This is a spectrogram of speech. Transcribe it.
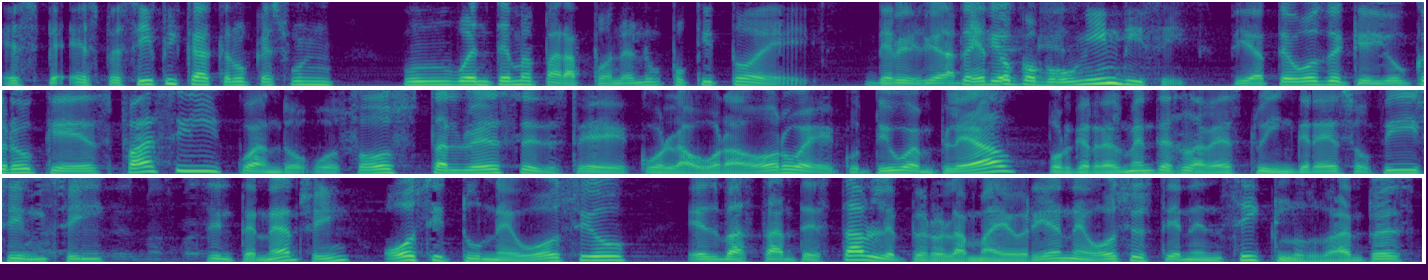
espe- específica, creo que es un, un buen tema para ponerle un poquito de, de pensamiento que como es- un índice. Fíjate vos de que yo creo que es fácil cuando vos sos tal vez este colaborador o ejecutivo empleado, porque realmente sabes tu ingreso Sí, sí. es más fácil tener. Sí. O si tu negocio es bastante estable, pero la mayoría de negocios tienen ciclos, ¿va? Entonces,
